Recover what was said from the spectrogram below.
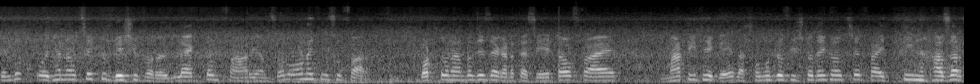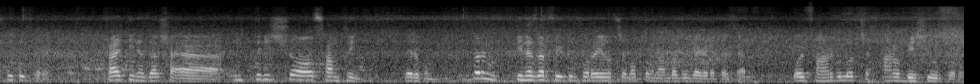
কিন্তু ওইখানে হচ্ছে একটু বেশি পড়ে ওইগুলো একদম পাহাড়ি অঞ্চল, অনেক উঁচু পাহাড় বর্তমানে আমরা যে জায়গাটাতে আছি, এটাও প্রায় মাটি থেকে বা সমুদ্র পৃষ্ঠ থেকে হচ্ছে প্রায় তিন হাজার ফুট উপরে। প্রায় তিন হাজার উনত্রিশশো সামথিং, এরকম। ধরেন তিন হাজার ফিট উপরে হচ্ছে বর্তমানে আমরা যে জায়গাটাতে আছি, আর ওই পাহাড়গুলো হচ্ছে আরও বেশি উপরে।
